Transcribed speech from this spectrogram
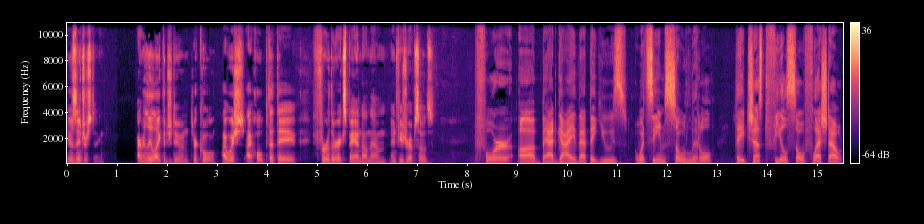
It was interesting. I really like the Judoon. They're cool. I wish I hope that they further expand on them in future episodes. For a bad guy that they use what seems so little, they just feel so fleshed out.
